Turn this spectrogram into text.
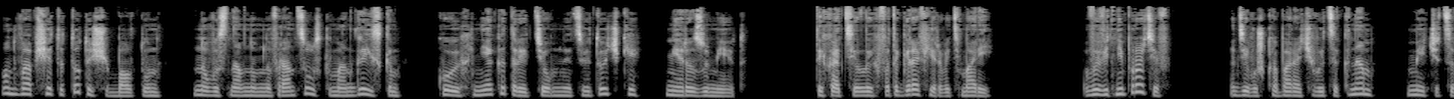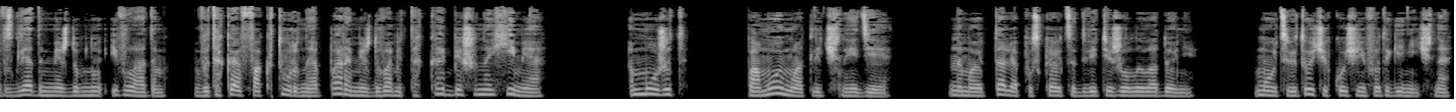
Он вообще-то тот еще болтун, но в основном на французском и английском, коих некоторые темные цветочки не разумеют. Ты хотела их фотографировать, Мари. Вы ведь не против? Девушка оборачивается к нам, мечется взглядом между мной и Владом. Вы такая фактурная пара, между вами такая бешеная химия. Может, по-моему, отличная идея. На мою талию опускаются две тяжелые ладони. Мой цветочек очень фотогенично.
